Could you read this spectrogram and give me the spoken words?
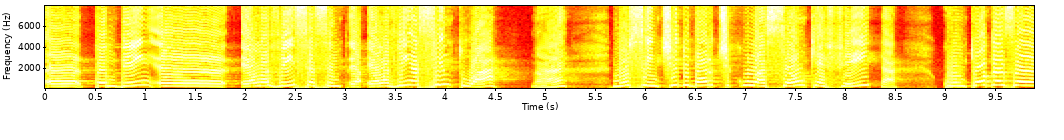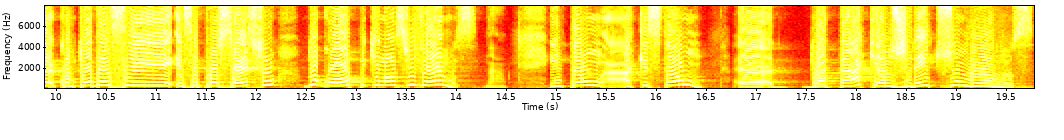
uh, também uh, ela, vem se ela vem acentuar né, no sentido da articulação que é feita com, todas, com todo esse, esse processo do golpe que nós vivemos. Né? Então, a questão do ataque aos direitos humanos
